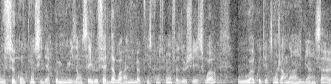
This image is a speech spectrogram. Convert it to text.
ou ce qu'on considère comme une nuisance. Et le fait d'avoir un immeuble qui se construit en face de chez soi ou à côté de son jardin, eh bien, ça, euh,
